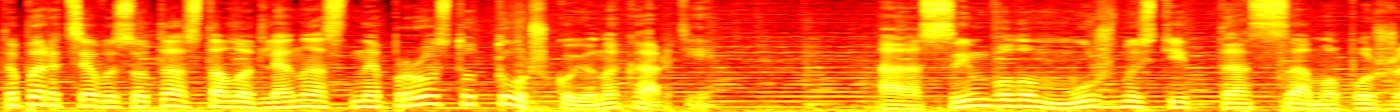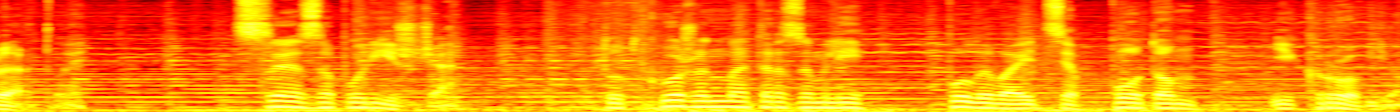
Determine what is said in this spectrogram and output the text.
Тепер ця висота стала для нас не просто точкою на карті, а символом мужності та самопожертви. Це Запоріжжя. Тут кожен метр землі поливається потом і кров'ю.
